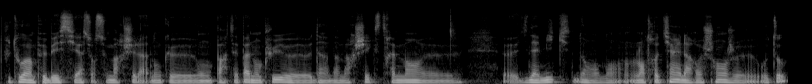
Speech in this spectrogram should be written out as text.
plutôt un peu baissière sur ce marché-là. Donc on ne partait pas non plus d'un marché extrêmement dynamique dans, dans l'entretien et la rechange auto.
